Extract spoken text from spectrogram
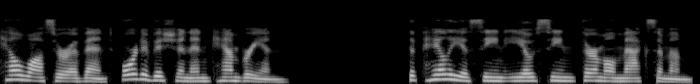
Kellwasser event, Ordovician and Cambrian. The Paleocene–Eocene thermal maximum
